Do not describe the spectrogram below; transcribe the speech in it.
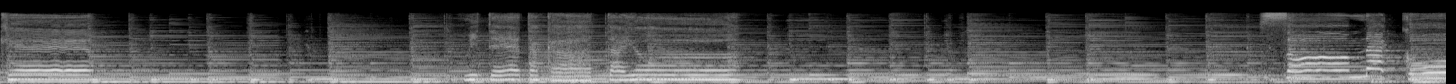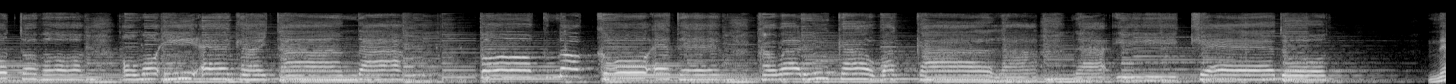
け。見てたかったよ。そんなことを思い描いたんだ。僕の声で変わるかわからないけど願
